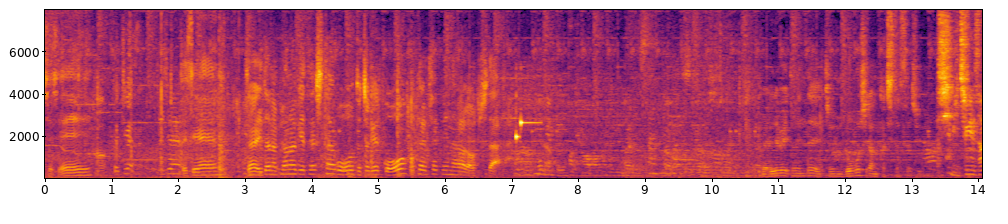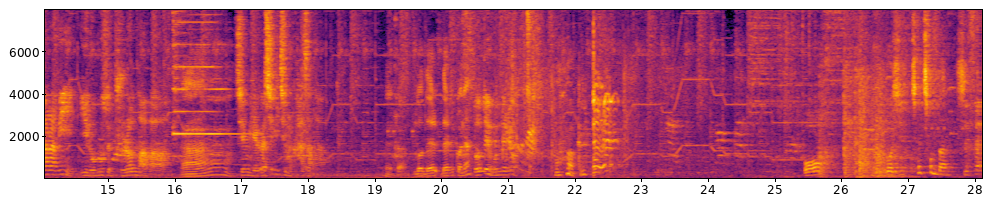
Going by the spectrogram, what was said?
거야.谢谢. 짜잔 짜잔. 자 일단은 편하게 택시 타고 도착했고 호텔 체크인 하러 가봅시다. 엘리베이터인데 지금 로봇이랑 같이 탔어 지금. 12층인 사람이 이 로봇을 불렀나 봐. 아 지금 얘가 12층을 가잖아. 그러니까 너 내, 내릴 거냐? 너 때문에 못 내려. 아, 그래? 오 이것이 최첨단 시스템.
